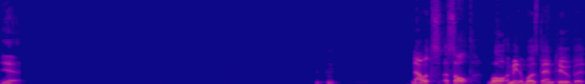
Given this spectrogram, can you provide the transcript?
Yeah. now it's assault well i mean it was then too but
